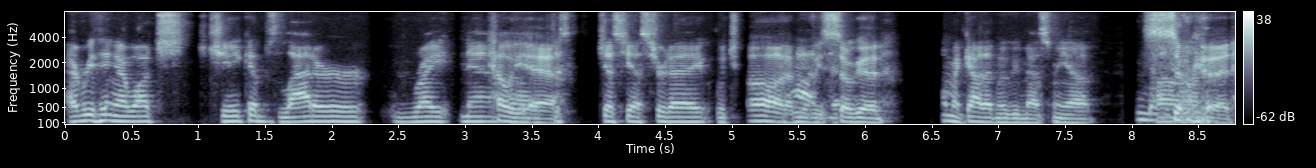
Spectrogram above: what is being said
everything. I watched Jacob's Ladder right now. Hell yeah. Just, just yesterday, which oh that God, movie's so good, oh my god, that movie messed me up. No. so Um, good.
